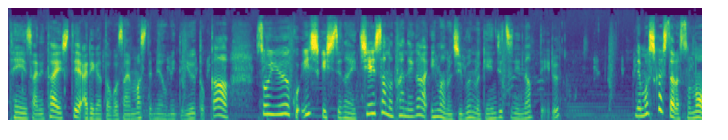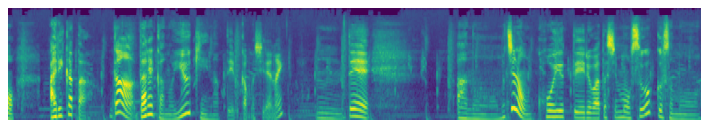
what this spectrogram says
店員さんに対してありがとうございますって目を見て言うとかそういうこう意識してない小さな種が今の自分の現実になっている。でもしかしたらそのあり方が誰かの勇気になっているかもしれない。うん、であのもちろんこう言っている私もすごくその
